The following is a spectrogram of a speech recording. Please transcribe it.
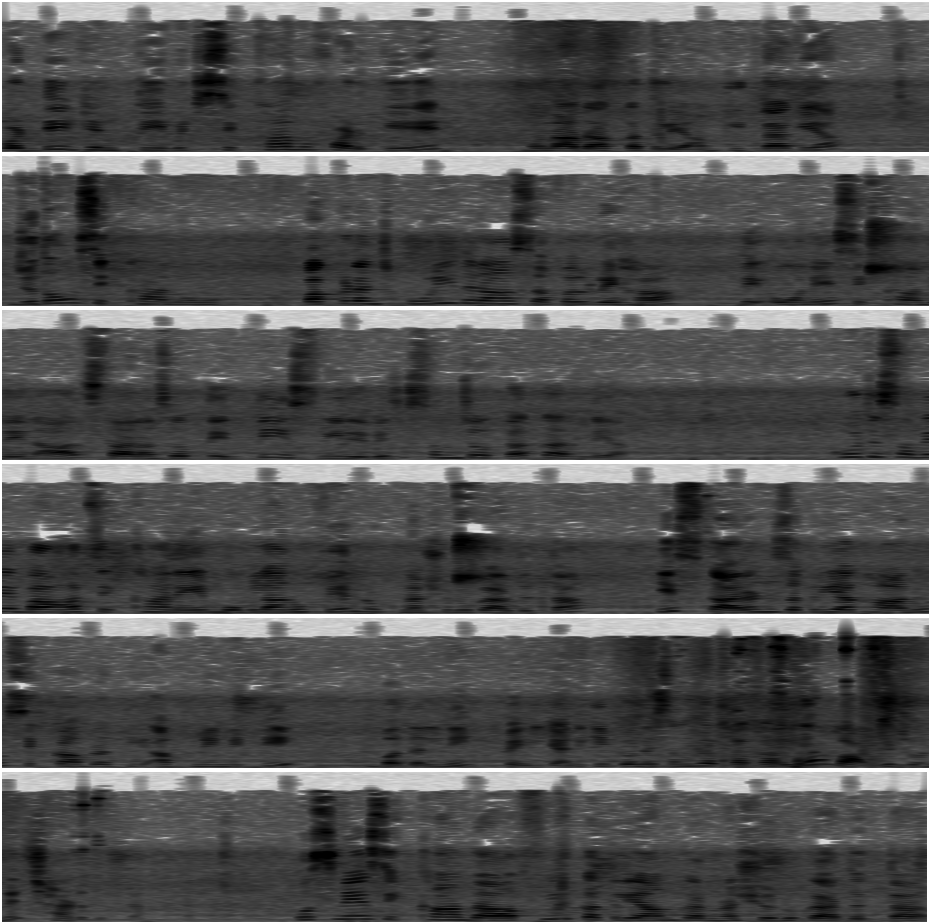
ਵੱਡੀ ਗਿਣਤੀ ਵਿੱਚ ਸਿੱਖਾਂ ਨੂੰ ਫੜ ਕੇ ਉਹਨਾਂ ਦਾ ਕਤਲੇਆਮ ਕੀਤਾ ਗਿਆ। ਜਦੋਂ ਸਿੱਖਾਂ ਨੂੰ ਪਕੜਨ 'ਚ ਪੂਰੀ ਤਰ੍ਹਾਂ ਸਫਲ ਰਿਹਾ ਤੇ ਉਹਨੇ ਸਿੱਖਾਂ ਦੇ ਨਾਲ 1733 ਈਸਵੀ ਦੇ ਵਿੱਚ ਸਮਝੌਤਾ ਕਰ ਲਿਆ। ਕੁਝ ਸਮੇਂ ਬਾਅਦ ਸਿੱਖਾਂ ਨੇ ਮੁਗਲਾਂ ਨੂੰ ਫਿਰ ਲੁੱਟਣਾ ਸ਼ੁਰੂ ਕਰ ਦਿੱਤਾ। ਇਸ ਕਾਰਨ ਜ਼ਕਰੀਆ ਖਾਨ ਨੂੰ ਸਿੱਖਾਂ ਪ੍ਰਤੀ ਆਪਣੀ ਨੀਤੀ ਬਦਲਣੀ ਪਈ, ਯਾਨੀ ਕਿ ਉਹਨੇ ਸਮਝੌਤਾ ਕਰ ਲਿਆ, ਬਾਅਦ ਵਿੱਚ ਉਹਨੇ ਛੱਡ ਦਿੱਤਾ। ਉਸਨੇ ਸਿੱਖਾਂ ਦਾ ਫਿਰ ਕਤਲੇਆਮ ਕਰਨਾ ਸ਼ੁਰੂ ਕਰ ਦਿੱਤਾ।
